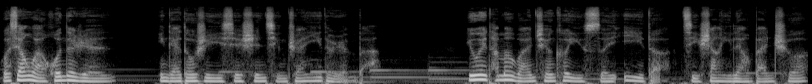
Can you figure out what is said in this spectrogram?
我想晚婚的人，应该都是一些深情专一的人吧，因为他们完全可以随意的挤上一辆班车，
